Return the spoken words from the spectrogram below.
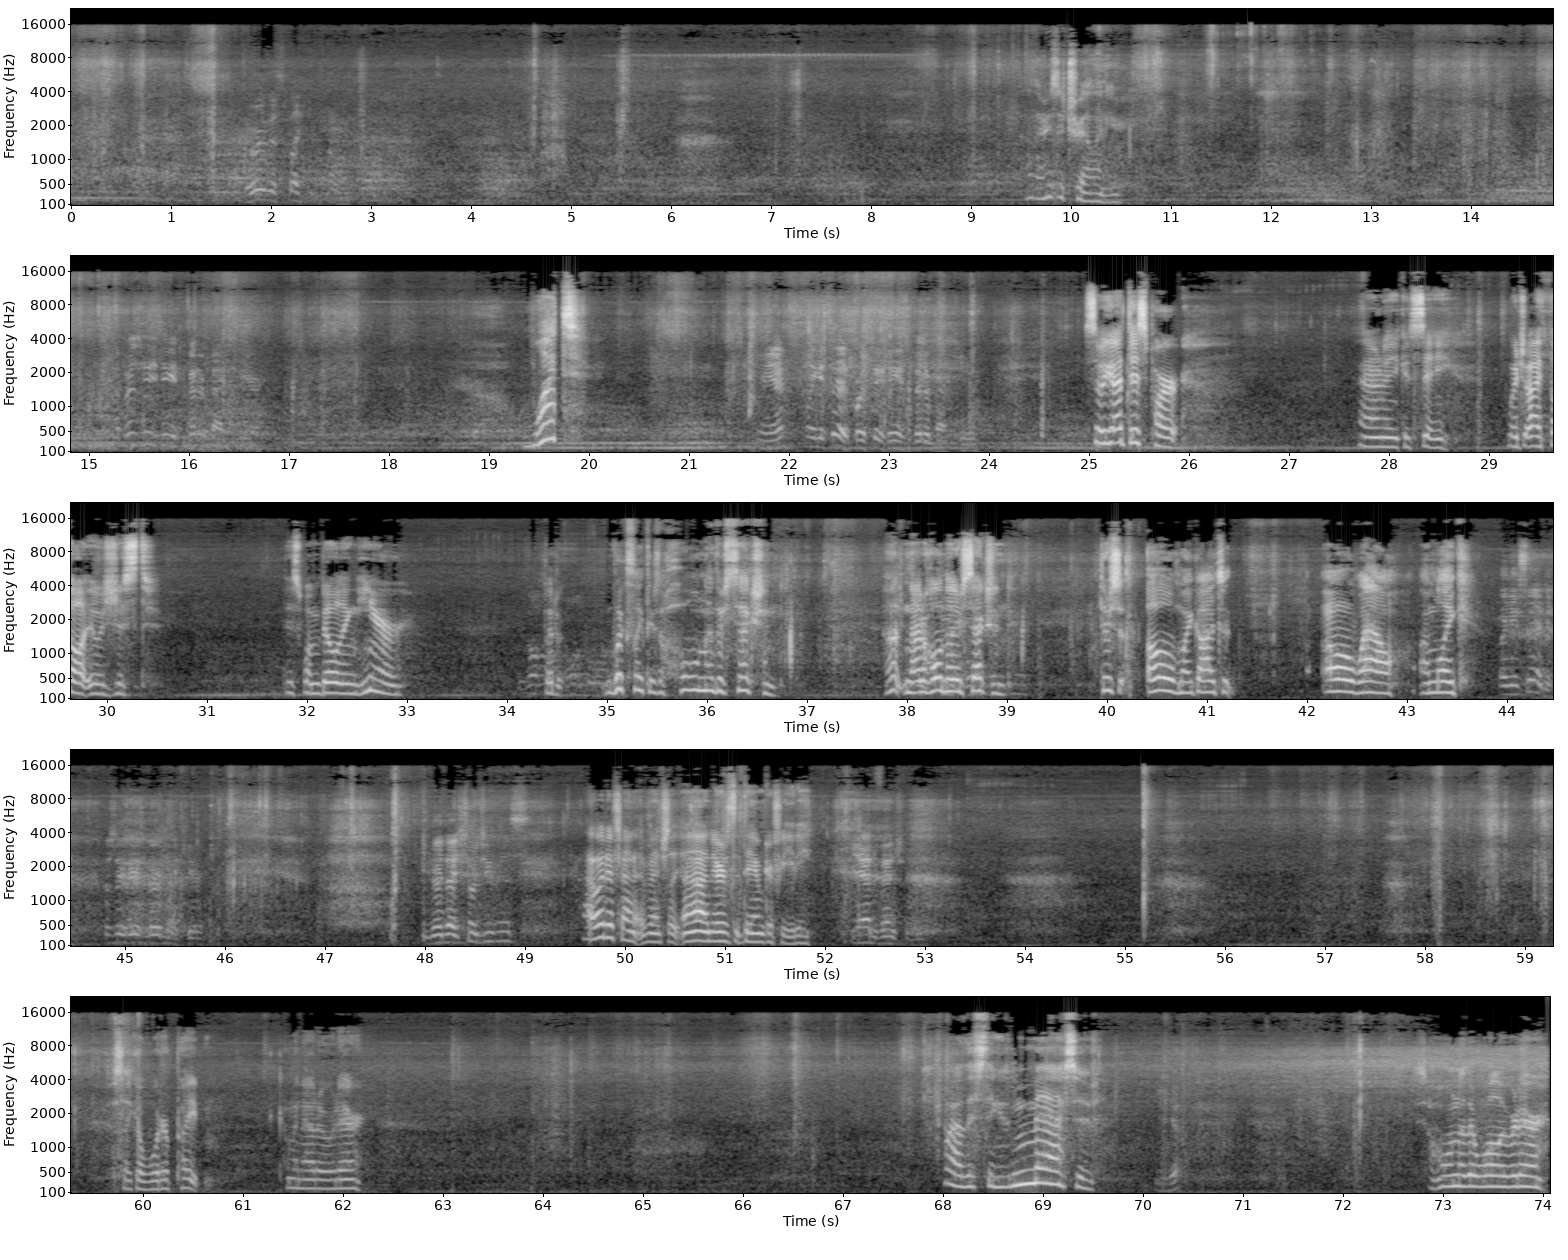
Where are the spiky plants? Oh, there is a trail in here. I personally think it's better back here. What? Yeah, like I said, I personally think it's better back here. So we got this part. I don't know, you could see. Which I thought it was just this one building here. But it looks like there's a whole nother section. Uh, not a whole nother section. There's, oh my god. it's a- oh wow. I'm like, Like I said, Looks like there's a bird back here. You glad I showed you this? I would have found it eventually. Ah, there's the damn graffiti. Yeah, eventually. It's like a water pipe coming out over there. Wow, this thing is massive. Yep. There's a whole nother wall over there.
